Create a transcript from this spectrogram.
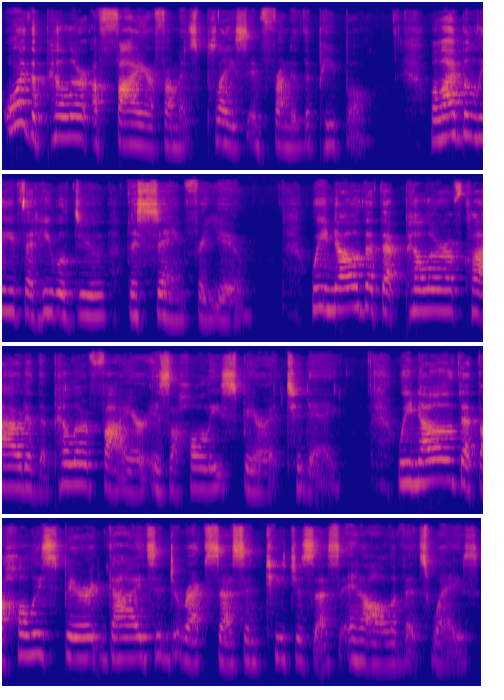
or the pillar of fire from its place in front of the people. Well, I believe that he will do the same for you. We know that that pillar of cloud and the pillar of fire is the Holy Spirit today. We know that the Holy Spirit guides and directs us and teaches us in all of its ways.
